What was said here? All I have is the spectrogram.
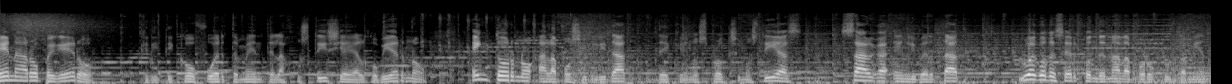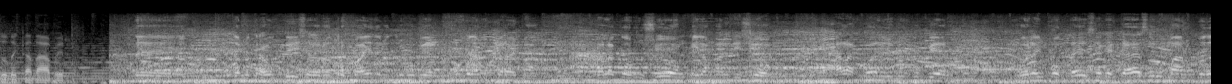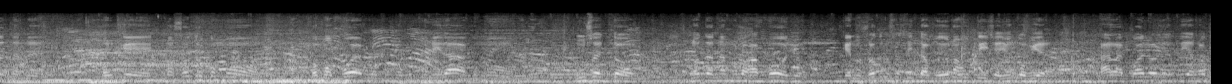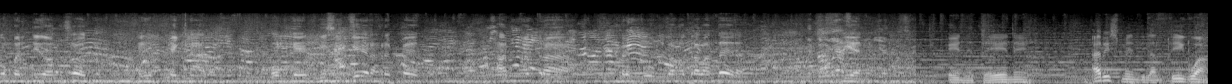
Genaro Peguero criticó fuertemente la justicia y al gobierno en torno a la posibilidad de que en los próximos días salga en libertad luego de ser condenada por ocultamiento de cadáver. De, nuestra justicia, de nuestro país, de nuestro gobierno, no podemos esperar más a la corrupción y la maldición a la cual ellos no convierten o la impotencia que cada ser humano puede tener, porque nosotros como, como pueblo, como comunidad, como un sector, no tenemos los apoyos que nosotros necesitamos de una justicia y un gobierno, a la cual hoy en día no ha convertido a nosotros en, nada, porque ni siquiera respeto a nuestra república, a nuestra bandera, tiene. NTN, Arismendi la Antigua,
